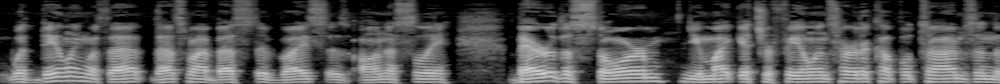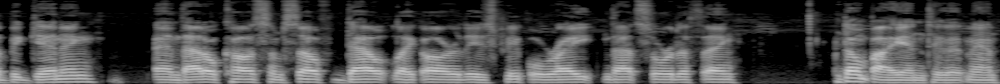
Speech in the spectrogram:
with dealing with that, that's my best advice is honestly bear the storm. You might get your feelings hurt a couple times in the beginning, and that'll cause some self doubt like, oh, are these people right? That sort of thing. Don't buy into it, man.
